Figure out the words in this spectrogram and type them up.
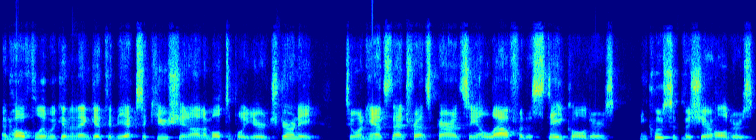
And hopefully, we can then get to the execution on a multiple year journey to enhance that transparency and allow for the stakeholders, inclusive of shareholders,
